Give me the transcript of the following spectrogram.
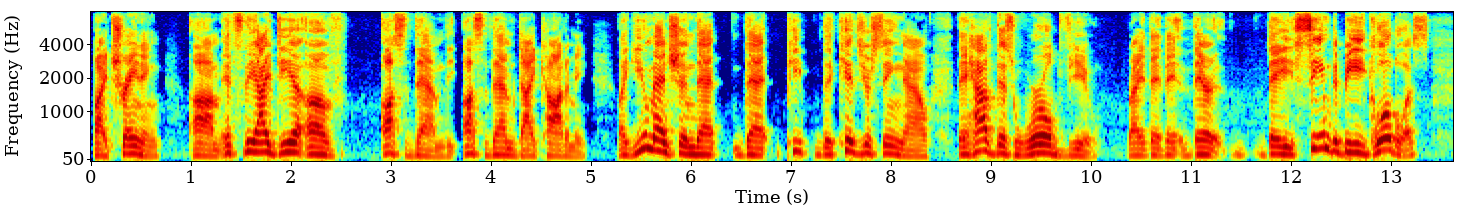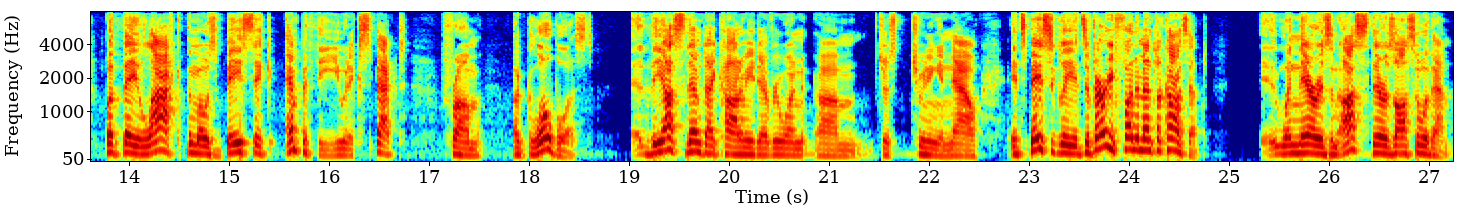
by training. Um, it's the idea of us them, the us them dichotomy. Like you mentioned that that peop, the kids you're seeing now, they have this worldview, right? They they they they seem to be globalists, but they lack the most basic empathy you would expect from a globalist. The us them dichotomy to everyone um, just tuning in now. It's basically it's a very fundamental concept when there is an us, there is also a them.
